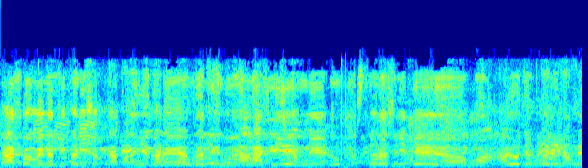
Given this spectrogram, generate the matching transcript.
બહાર તો અમે નથી કરી શકતા પણ અહીંયા આગળ વ્રત અમને સરસ રીતે આયોજન કરીને અમને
